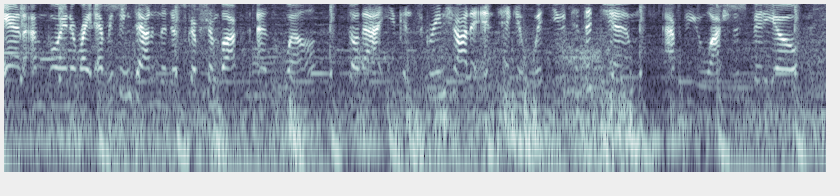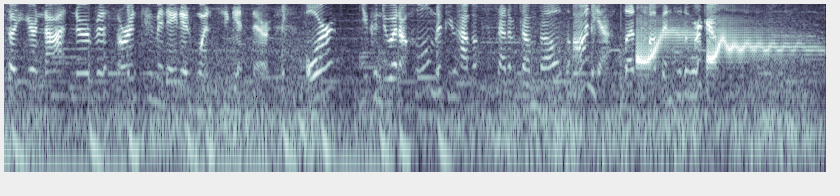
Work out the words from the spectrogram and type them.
and I'm going to write everything down in the description box as well so that you can screenshot it and take it with you to the gym after you watch this video so you're not nervous or intimidated once you get there. Or you can do it at home if you have a set of dumbbells on you. Let's hop into the workout.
